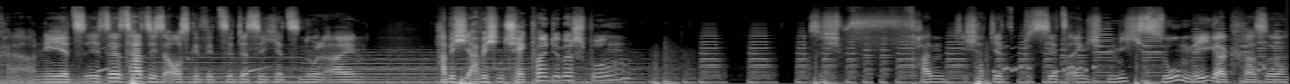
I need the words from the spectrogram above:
keine Ahnung. Nee, jetzt, jetzt, jetzt hat sich's ausgewitzelt, dass ich jetzt 0 ein... Habe ich, hab ich einen Checkpoint übersprungen? Also ich fand, ich hatte jetzt bis jetzt eigentlich nicht so mega krasse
